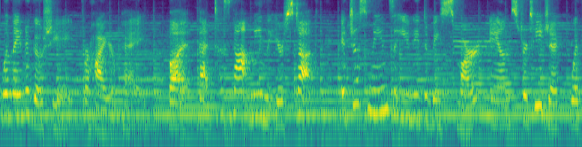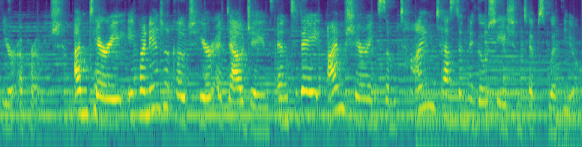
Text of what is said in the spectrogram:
when they negotiate for higher pay. But that does not mean that you're stuck. It just means that you need to be smart and strategic with your approach. I'm Terry, a financial coach here at Dow Janes, and today I'm sharing some time tested negotiation tips with you.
